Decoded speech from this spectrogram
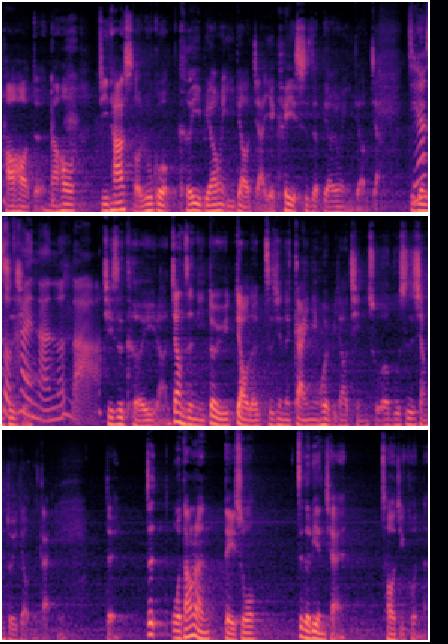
好好的。然后吉他手如果可以不要用移调夹，也可以试着不要用移调夹。这吉他手太难了啦。其实可以啦，这样子你对于调的之间的概念会比较清楚，而不是相对调的概念。对，这我当然得说，这个练起来超级困难，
